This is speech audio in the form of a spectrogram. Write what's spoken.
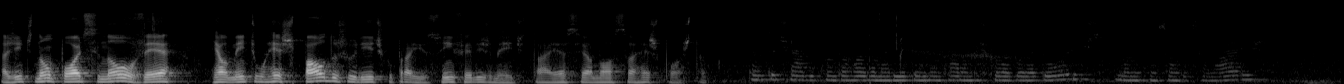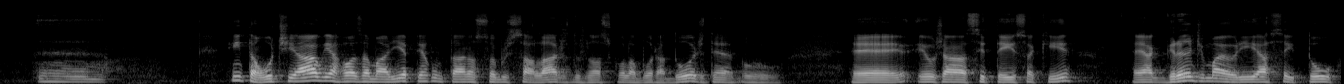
a gente não pode se não houver realmente um respaldo jurídico para isso, infelizmente. Tá? Essa é a nossa resposta. Tanto o Tiago quanto a Rosa Maria perguntaram dos colaboradores, manutenção dos salários. É, então, o Tiago e a Rosa Maria perguntaram sobre os salários dos nossos colaboradores. Né? O, é, eu já citei isso aqui. É, a grande maioria aceitou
